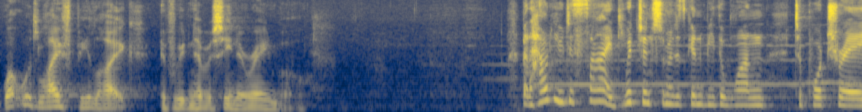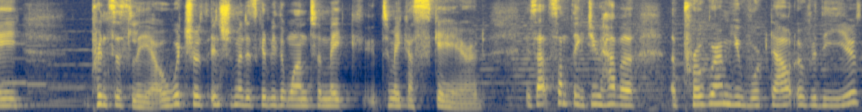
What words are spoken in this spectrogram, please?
what would life be like if we'd never seen a rainbow? But how do you decide which instrument is going to be the one to portray Princess Leia, or which instrument is going to be the one to make to make us scared? Is that something? Do you have a, a program you've worked out over the years?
